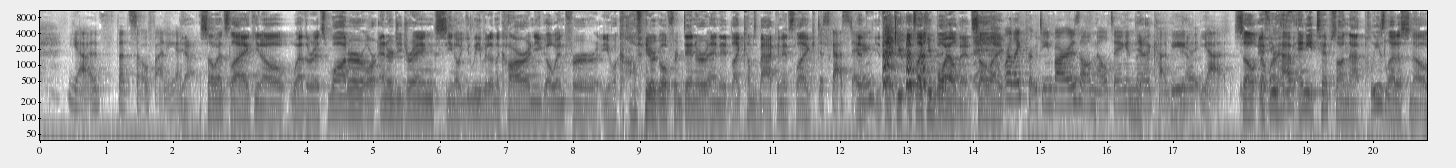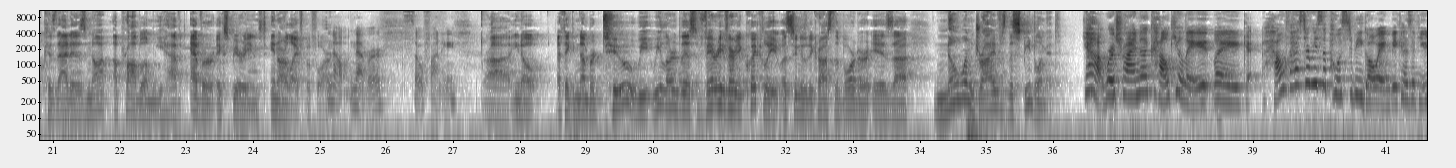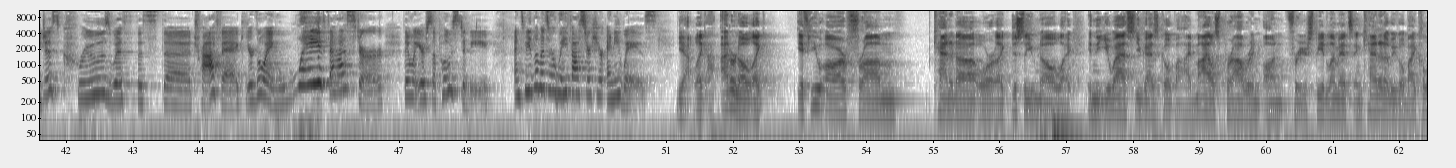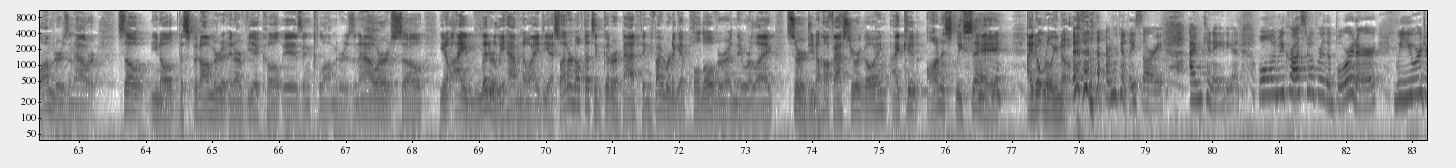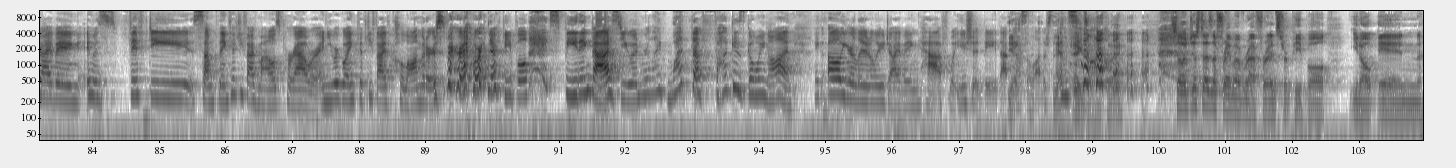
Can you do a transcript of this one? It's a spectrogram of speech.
yeah, it's that's so funny. Yeah, so it's like you know whether it's water or energy drinks, you know, you leave it in the car and you go in for you know a coffee or go for dinner, and it like comes back and it's like disgusting. It, it's like you it's like you boiled it. So like or like protein bars all melting in the yeah, cubby. Yeah. yeah so if worst. you have any tips on that, please let us know because that is not a problem we have ever experienced in our life before. No, never. So funny. Uh, you know, I think number two, we, we learned this very, very quickly as soon as we crossed the border, is uh, no one drives the speed limit. Yeah, we're trying to calculate like how fast are we supposed to be going because if you just cruise with the, the traffic, you're going way faster than what you're supposed to be. And speed limits are way faster here anyways. Yeah, like I, I don't know, like if you are from Canada or like just so you know, like in the U.S. you guys go by miles per hour in, on for your speed limits. In Canada we go by kilometers an hour. So you know the speedometer in our vehicle is in kilometers an hour. So you know I literally have no idea. So I don't know if that's a good or a bad thing. If I were to get pulled over and they were like, "Sir, do you know how fast you were going?" I could honestly say I don't really know. I'm really sorry. I'm Canadian. Well, when we crossed over the border, we you were driving. It was 50 something, 55 miles per hour, and you were going 55 kilometers per hour, and there are people speeding past you, and we're like, what the fuck is going on? Like, oh, you're literally driving half what you should be. That yeah. makes a lot of sense. Yeah, exactly. so, just as a frame of reference for people, you know, in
